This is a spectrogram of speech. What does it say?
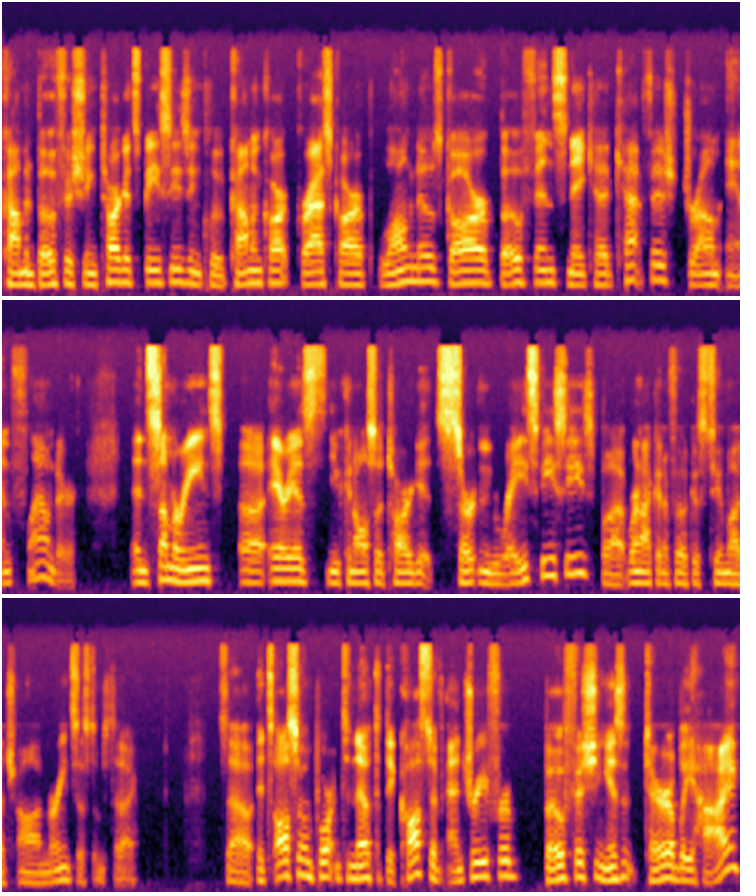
Common bow fishing target species include common carp, grass carp, long-nosed gar, bowfin, snakehead, catfish, drum, and flounder. In some marine uh, areas, you can also target certain ray species, but we're not going to focus too much on marine systems today. So it's also important to note that the cost of entry for bow fishing isn't terribly high,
